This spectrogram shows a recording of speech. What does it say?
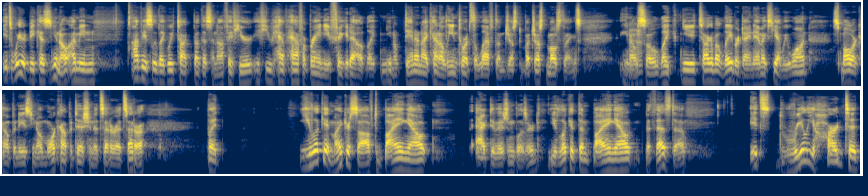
it's weird because you know, I mean, obviously, like we've talked about this enough. If you're if you have half a brain, you figured out. Like you know, Dan and I kind of lean towards the left on just but just most things. You know, mm-hmm. so like you talk about labor dynamics. Yeah, we want smaller companies. You know, more competition, et cetera, et cetera. But you look at Microsoft buying out Activision Blizzard. You look at them buying out Bethesda it's really hard to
